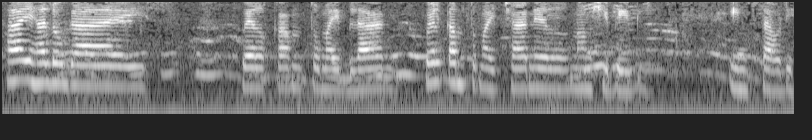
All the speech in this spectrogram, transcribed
Hi, hello guys. Welcome to my vlog. Welcome to my channel, Mamshi Baby in Saudi.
